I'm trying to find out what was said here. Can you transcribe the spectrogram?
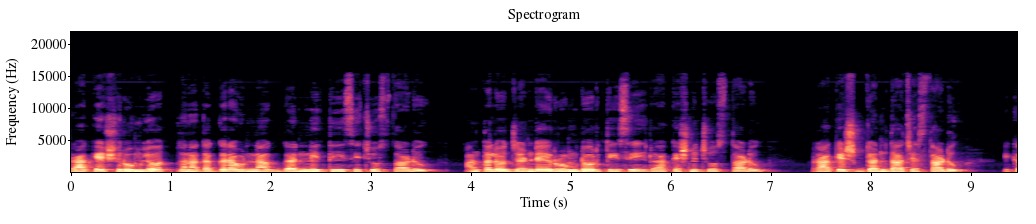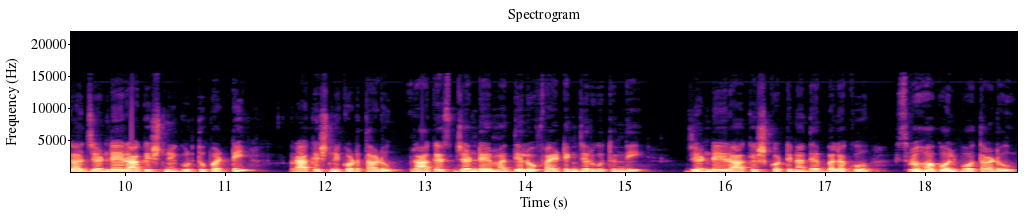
రాకేష్ రూమ్లో తన దగ్గర ఉన్న గన్ని తీసి చూస్తాడు. అంతలో జెండే రూమ్ డోర్ తీసి రాకేష్ని చూస్తాడు. రాకేష్ గన్ దాచేస్తాడు. ఇక జెండే రాకేష్ని గుర్తుపట్టి రాకేష్ని కొడతాడు. రాకేష్ జెండే మధ్యలో ఫైటింగ్ జరుగుతుంది. జెండే రాకేష్ కొట్టిన దెబ్బలకు స్పృహ కోల్పోతాడు.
